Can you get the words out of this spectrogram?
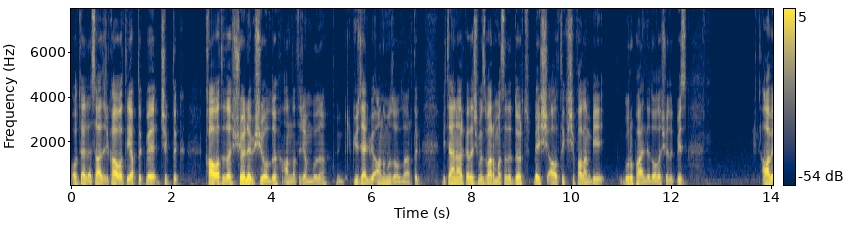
Otelde sadece kahvaltı yaptık ve çıktık. Kahvaltıda şöyle bir şey oldu. Anlatacağım bunu. Güzel bir anımız oldu artık. Bir tane arkadaşımız var. Masada 4, 5, 6 kişi falan bir grup halinde dolaşıyorduk biz. Abi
